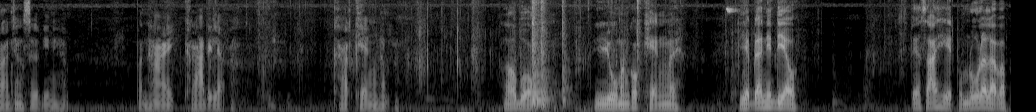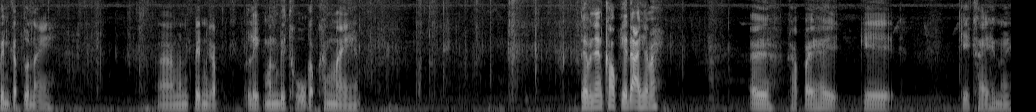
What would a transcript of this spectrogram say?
ร้านช่างเสิร์ฟอีกนี่ครับ ปัญหาคลาดอีกแล้ว คลาดแข็งครับ เราบอกอยู่มันก็แข็งเลย เหยียบได้นิดเดียว แต่สาเหตุผมรู้แล้วแหละว่าเป็นกับตัวไหน อ่า มันเป็นกับเหล็กมันไปถูกับข้างในครับ แต่มันยังเข้าเกียร์ได้ใช่ไหม เออ ขับไปให้เกเกไขให้หน่อย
